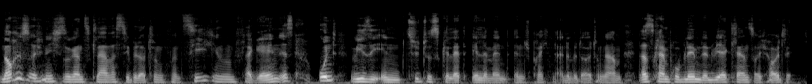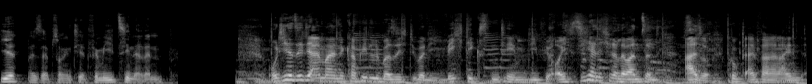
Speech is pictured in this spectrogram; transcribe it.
Noch ist euch nicht so ganz klar, was die Bedeutung von Zielchen und Flagellen ist und wie sie im Zytoskelett-Element entsprechend eine Bedeutung haben. Das ist kein Problem, denn wir erklären es euch heute hier bei Selbstorientiert für Medizinerinnen. Und hier seht ihr einmal eine Kapitelübersicht über die wichtigsten Themen, die für euch sicherlich relevant sind. Also guckt einfach rein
